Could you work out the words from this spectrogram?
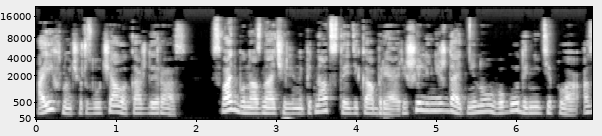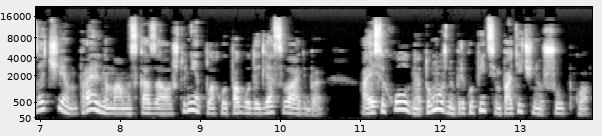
а их ночь разлучала каждый раз. Свадьбу назначили на 15 декабря, решили не ждать ни Нового года, ни тепла. А зачем? Правильно мама сказала, что нет плохой погоды для свадьбы. А если холодно, то можно прикупить симпатичную шубку.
